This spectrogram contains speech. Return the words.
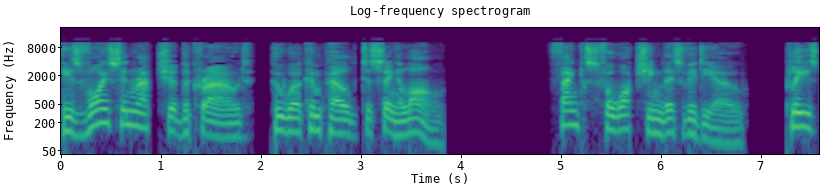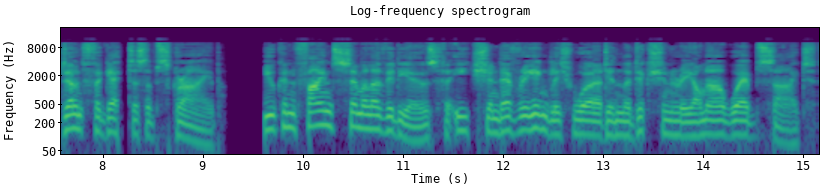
His voice enraptured the crowd, who were compelled to sing along. Thanks for watching this video. Please don't forget to subscribe. You can find similar videos for each and every English word in the dictionary on our website.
